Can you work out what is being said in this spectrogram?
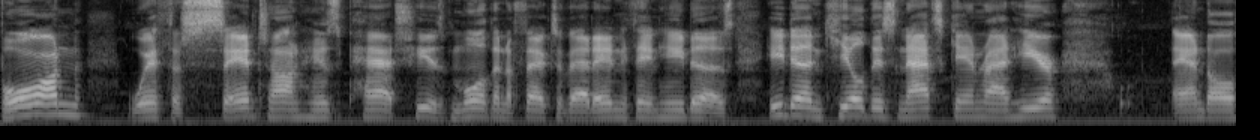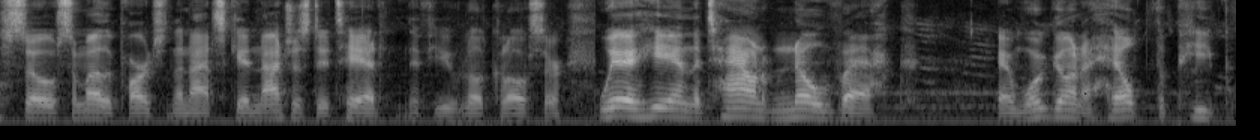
Born with a scent on his patch, he is more than effective at anything he does. He done killed this nightkin right here and also some other parts of the nightkin, not just its head, if you look closer. We're here in the town of Novak, and we're gonna help the people.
